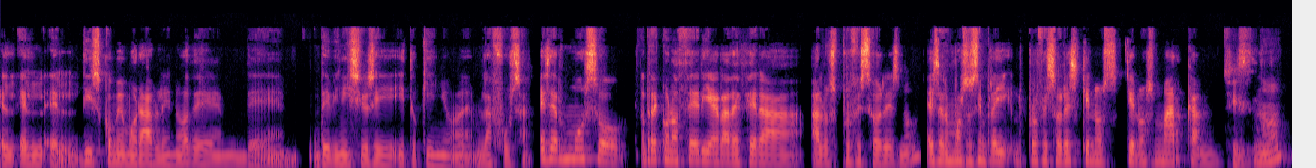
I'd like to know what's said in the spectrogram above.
el, disco memorable ¿no? de, de, Vinicius y, Toquiño, eh, La Fusa. Es hermoso reconocer y agradecer a, los profesores, ¿no? Es hermoso, siempre hay profesores que nos, que nos marcan, ¿no?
